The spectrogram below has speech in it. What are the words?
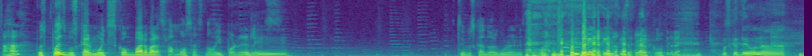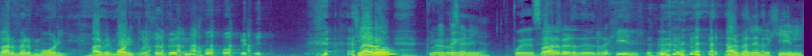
Ajá. pues puedes buscar muchos con bárbaras famosas, ¿no? Y ponerles. Estoy buscando alguna en este momento. no se me ocurre. Búscate una. Barber Mori. Barber Mori, por ejemplo. Barber Mori. Claro, Claro, y sí. pegaría. Puede ser. Barber del Regil. Barber del Regil.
